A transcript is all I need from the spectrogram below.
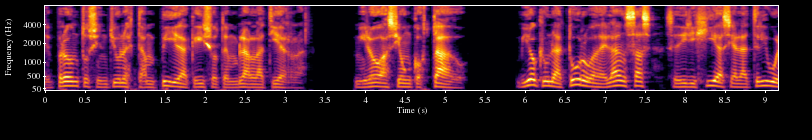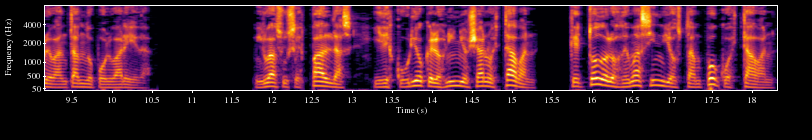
De pronto sintió una estampida que hizo temblar la tierra. Miró hacia un costado. Vio que una turba de lanzas se dirigía hacia la tribu levantando polvareda miró a sus espaldas y descubrió que los niños ya no estaban, que todos los demás indios tampoco estaban,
